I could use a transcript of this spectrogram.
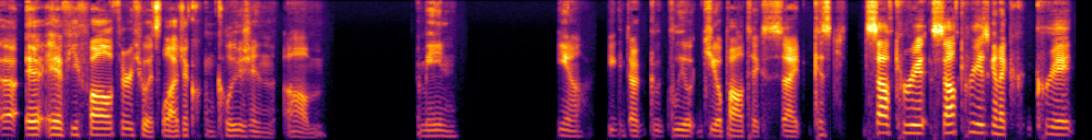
uh, if you follow through to its logical conclusion, um, I mean, you know, you can talk geopolitics aside, because South Korea South Korea is going to create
